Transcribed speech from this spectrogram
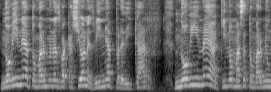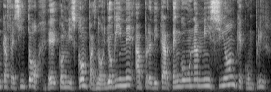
No vine a tomarme unas vacaciones, vine a predicar. No vine aquí nomás a tomarme un cafecito eh, con mis compas, no, yo vine a predicar, tengo una misión que cumplir.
